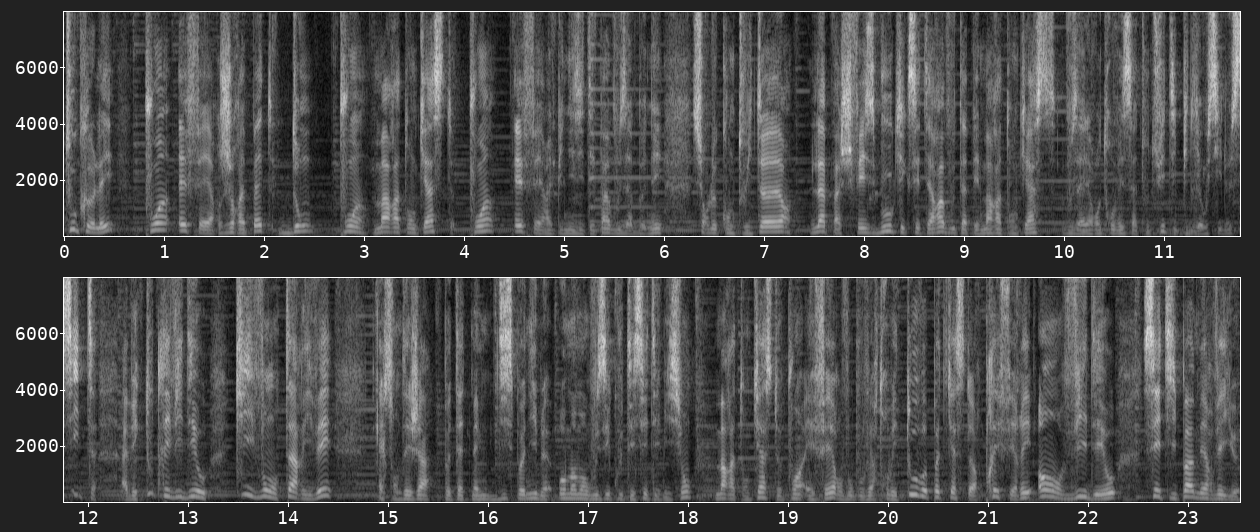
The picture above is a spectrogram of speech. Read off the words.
tout collé.fr. Je répète, don.marathoncast.fr. Et puis n'hésitez pas à vous abonner sur le compte Twitter, la page Facebook, etc. Vous tapez Marathoncast, vous allez retrouver ça tout de suite. Et puis il y a aussi le site avec toutes les vidéos qui vont arriver. Elles sont déjà peut-être même disponibles au moment où vous écoutez cette émission, marathoncast.fr, où vous pouvez retrouver tous vos podcasteurs préférés en vidéo. C'est pas merveilleux.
